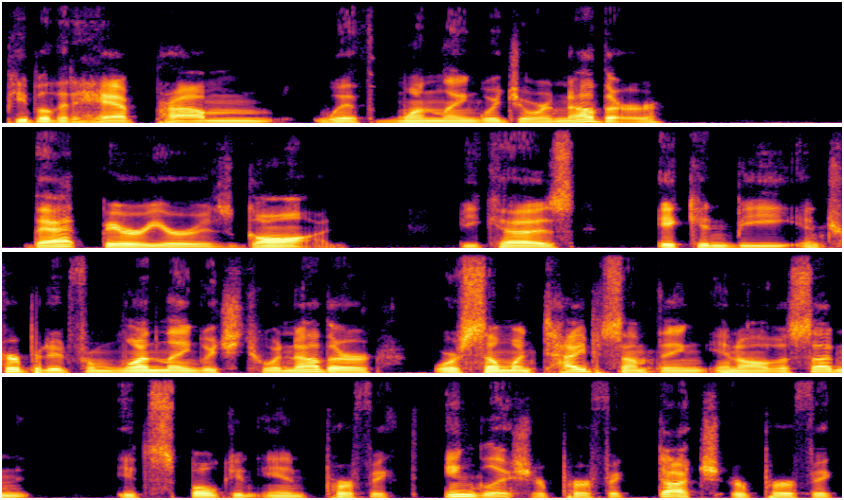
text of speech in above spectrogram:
people that have problem with one language or another, that barrier is gone because it can be interpreted from one language to another or someone types something and all of a sudden it's spoken in perfect English or perfect Dutch or perfect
